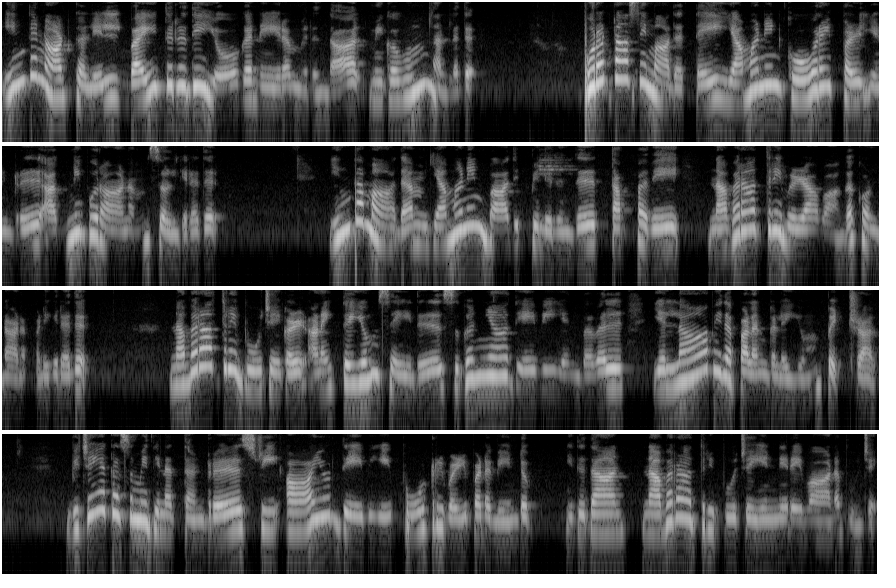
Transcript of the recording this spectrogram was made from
இந்த நாட்களில் வைத்திருதி யோக நேரம் இருந்தால் மிகவும் நல்லது. புரட்டாசி மாதத்தை யமனின் கோரைப்பல் என்று அக்னி புராணம் சொல்கிறது. இந்த மாதம் யமனின் பாதிப்பிலிருந்து தப்பவே நவராத்திரி விழாவாக கொண்டாடப்படுகிறது. நவராத்திரி பூஜைகள் அனைத்தையும் செய்து சுகன்யா தேவி என்பவள் எல்லாவித பலன்களையும் பெற்றாள். விஜயதசமி தினத்தன்று ஸ்ரீ ஆயுர் தேவியை போற்றி வழிபட வேண்டும். இதுதான் நவராத்திரி பூஜையின் நிறைவான பூஜை.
